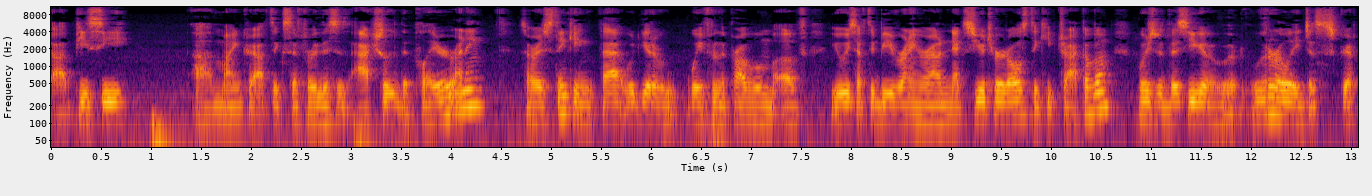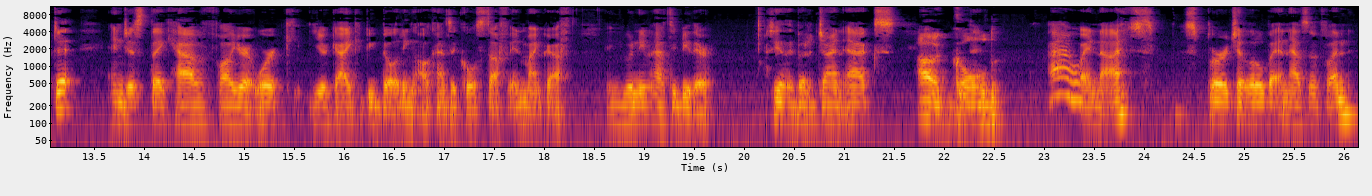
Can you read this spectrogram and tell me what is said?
uh, PC uh, Minecraft, except for this is actually the player running. So I was thinking that would get away from the problem of you always have to be running around next to your turtles to keep track of them. Whereas with this, you could literally just script it and just like have while you're at work, your guy could be building all kinds of cool stuff in Minecraft, and you wouldn't even have to be there. So yeah, they built a giant axe. Oh, gold. Ah, why not? Just splurge a little bit and have some fun.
